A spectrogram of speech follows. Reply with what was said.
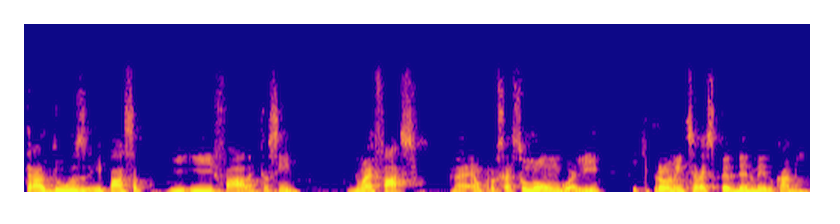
traduz e passa e, e fala. Então assim, não é fácil, né? É um processo longo ali e que provavelmente você vai se perder no meio do caminho.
